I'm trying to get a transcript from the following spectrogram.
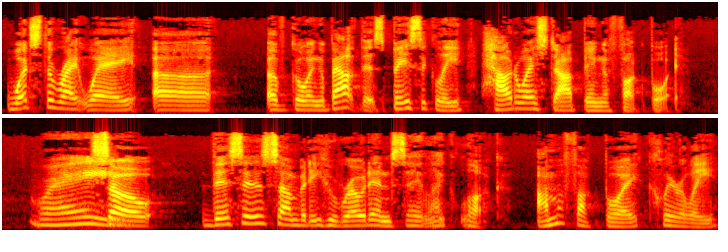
What's the right way uh, of going about this? Basically, how do I stop being a fuckboy?" Right. So this is somebody who wrote in and say like, look, I'm a fuckboy, clearly.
